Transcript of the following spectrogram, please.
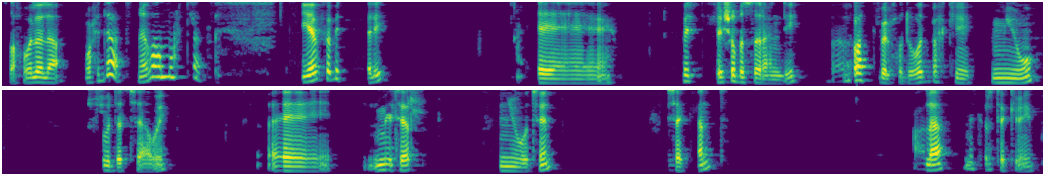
صح ولا لا؟ وحدات نظام وحدات. فبالتالي آه بالتالي شو بصير عندي؟ برتب الحدود بحكي mu شو بدها تساوي؟ آه متر نيوتن second على متر تكعيب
